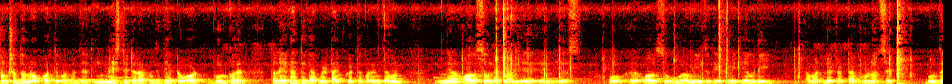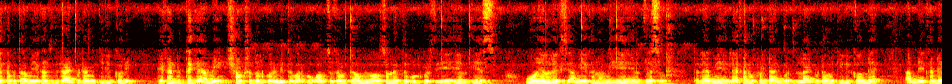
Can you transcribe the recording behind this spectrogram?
সংশোধনও করতে পারবেন। যেহেতু ইংলিশ স্টেটের আপনি যদি একটা ওয়ার্ড ভুল করেন, তাহলে এখান থেকে আপনি টাইপ করতে পারেন। যেমন অলসো লিখলাম এ এল এস ও অলসো আমি যদি এখানে এল দেই, আমার লেটারটা ভুল হচ্ছে। ভুল দেখাবে তো আমি এখানে যদি রাইট বাটনে ক্লিক করি, এখান থেকে আমি সংশোধন করে নিতে পারব অলসো যেমন তো আমি অলসো লিখতে ভুল করছি এ এল এস ও এল লিখছি, আমি এখানে আমি এ এল এস ও তাহলে আমি লেখার উপরে লাইট বাটনে ক্লিক করলে, আপনি এখানে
